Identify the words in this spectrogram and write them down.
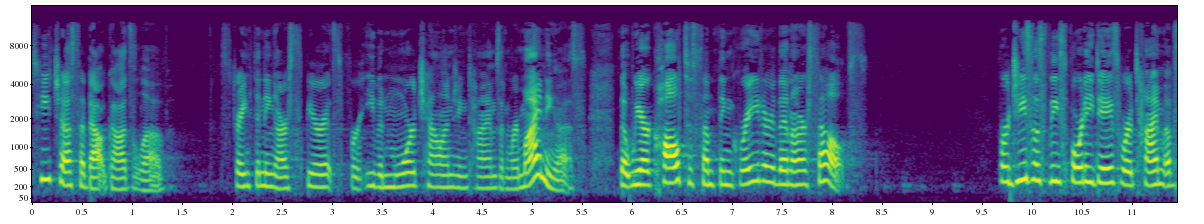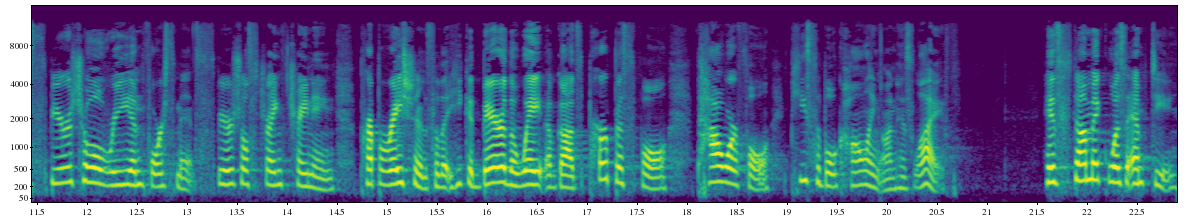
teach us about God's love, strengthening our spirits for even more challenging times and reminding us that we are called to something greater than ourselves. For Jesus, these 40 days were a time of spiritual reinforcement, spiritual strength training, preparation so that he could bear the weight of God's purposeful, powerful, peaceable calling on his life. His stomach was empty,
